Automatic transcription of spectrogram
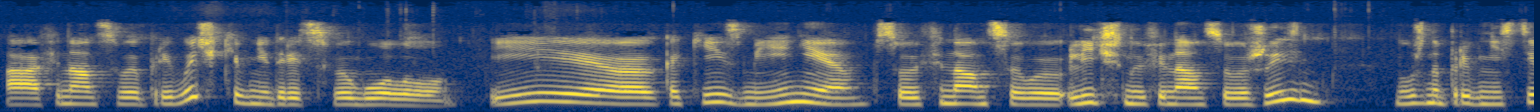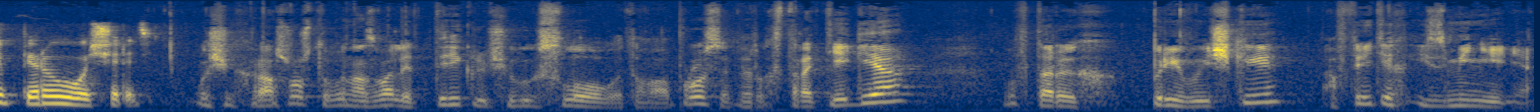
а, финансовые привычки внедрить в свою голову и э, какие изменения в свою финансовую, личную финансовую жизнь нужно привнести в первую очередь. Очень хорошо, что вы назвали три ключевых слова в этом вопросе. Во-первых, стратегия, во-вторых, привычки, а в-третьих, изменения.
